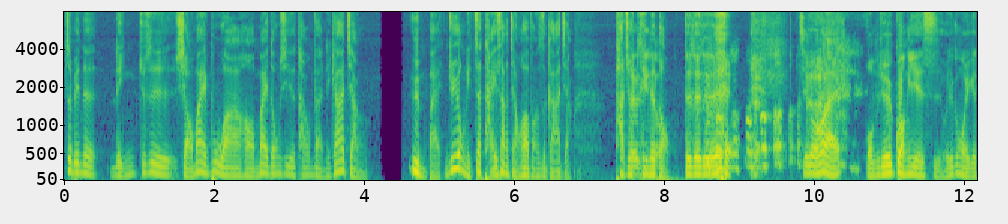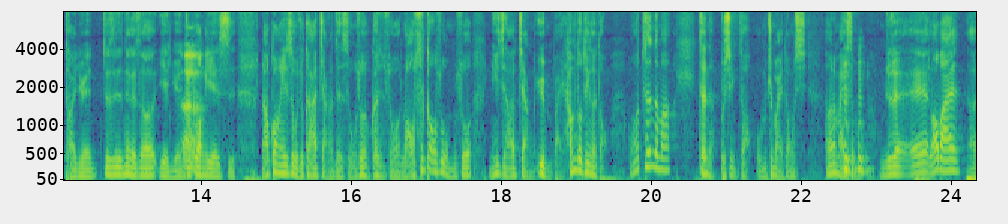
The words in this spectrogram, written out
这边的零，就是小卖部啊，哈，卖东西的摊贩，你跟他讲韵白，你就用你在台上讲话的方式跟他讲。他就听得懂，对对对对。结果后来我们就去逛夜市，我就跟我一个团员，就是那个时候演员去逛夜市，然后逛夜市我就跟他讲了这事。我说我跟你说，老师告诉我们说，你只要讲韵白，他们都听得懂。我说真的吗？真的，不信走，我们去买东西。然后他买什么？我们就说，哎，老板，啊，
